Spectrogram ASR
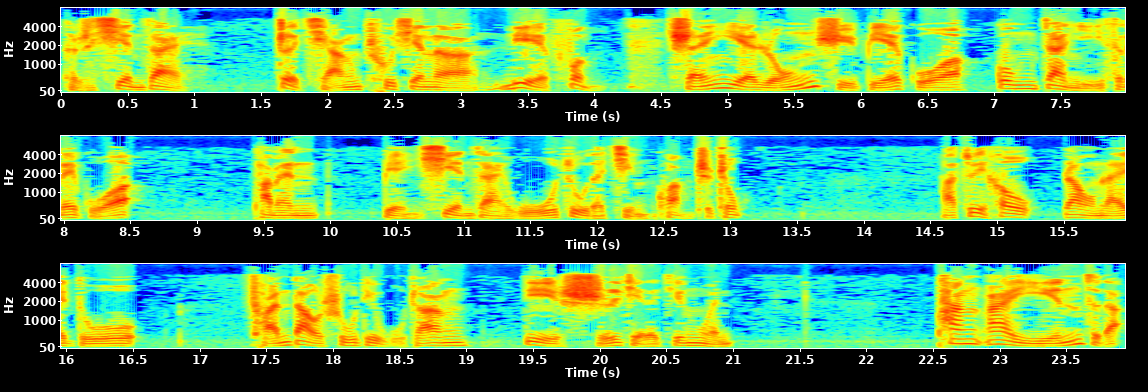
可是现在这墙出现了裂缝，神也容许别国攻占以色列国，他们便陷在无助的境况之中。啊，最后让我们来读《传道书》第五章第十节的经文。贪爱银子的，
